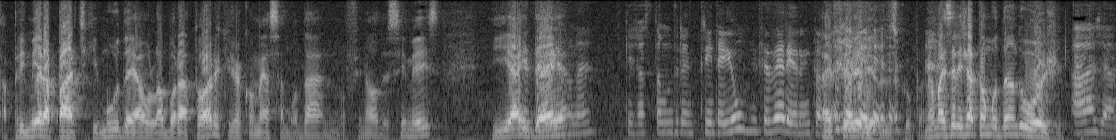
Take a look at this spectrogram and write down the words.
a primeira parte que muda é o laboratório, que já começa a mudar no final desse mês, e Em a fevereiro, ideia... Né? Porque já estamos em 31 em fevereiro, então. É em fevereiro, desculpa. Não, mas eles já estão mudando hoje. ah, já.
